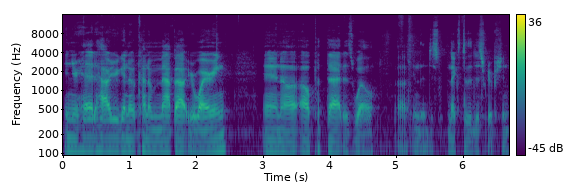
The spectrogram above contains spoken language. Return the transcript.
in your head how you're going to kind of map out your wiring. And uh, i'll put that as well uh, in the next to the description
